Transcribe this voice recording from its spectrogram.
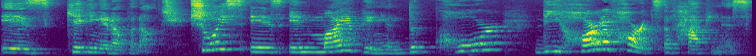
is kicking it up a notch. Choice is, in my opinion, the core the heart of hearts of happiness.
